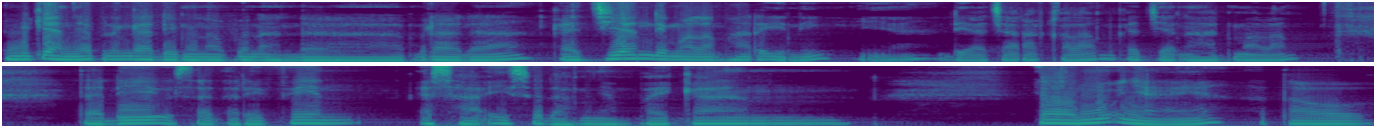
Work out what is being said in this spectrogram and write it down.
Demikian ya pendengar di mana pun Anda berada Kajian di malam hari ini ya Di acara kalam kajian ahad malam Tadi Ustadz Arifin SHI sudah menyampaikan ilmunya ya Atau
